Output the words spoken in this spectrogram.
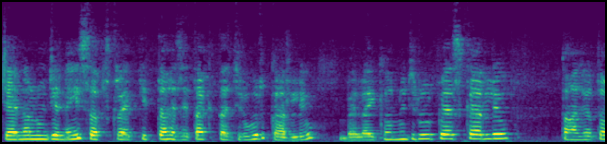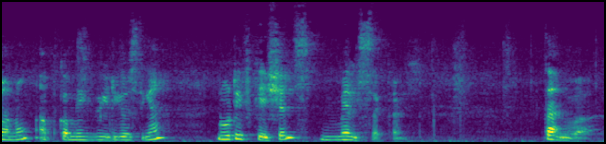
ਚੈਨਲ ਨੂੰ ਜੇ ਨਹੀਂ ਸਬਸਕ੍ਰਾਈਬ ਕੀਤਾ ਹਜੇ ਤੱਕ ਤਾਂ ਜਰੂਰ ਕਰ ਲਿਓ। ਬੈਲ ਆਈਕਨ ਨੂੰ ਜਰੂਰ ਪ੍ਰੈਸ ਕਰ ਲਿਓ ਤਾਂ ਜੋ ਤੁਹਾਨੂੰ ਅਪਕਮਿੰਗ ਵੀਡੀਓਜ਼ ਦੀਆਂ ਨੋਟੀਫਿਕੇਸ਼ਨਸ ਮਿਲ ਸਕਣ। ਧੰਨਵਾਦ।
